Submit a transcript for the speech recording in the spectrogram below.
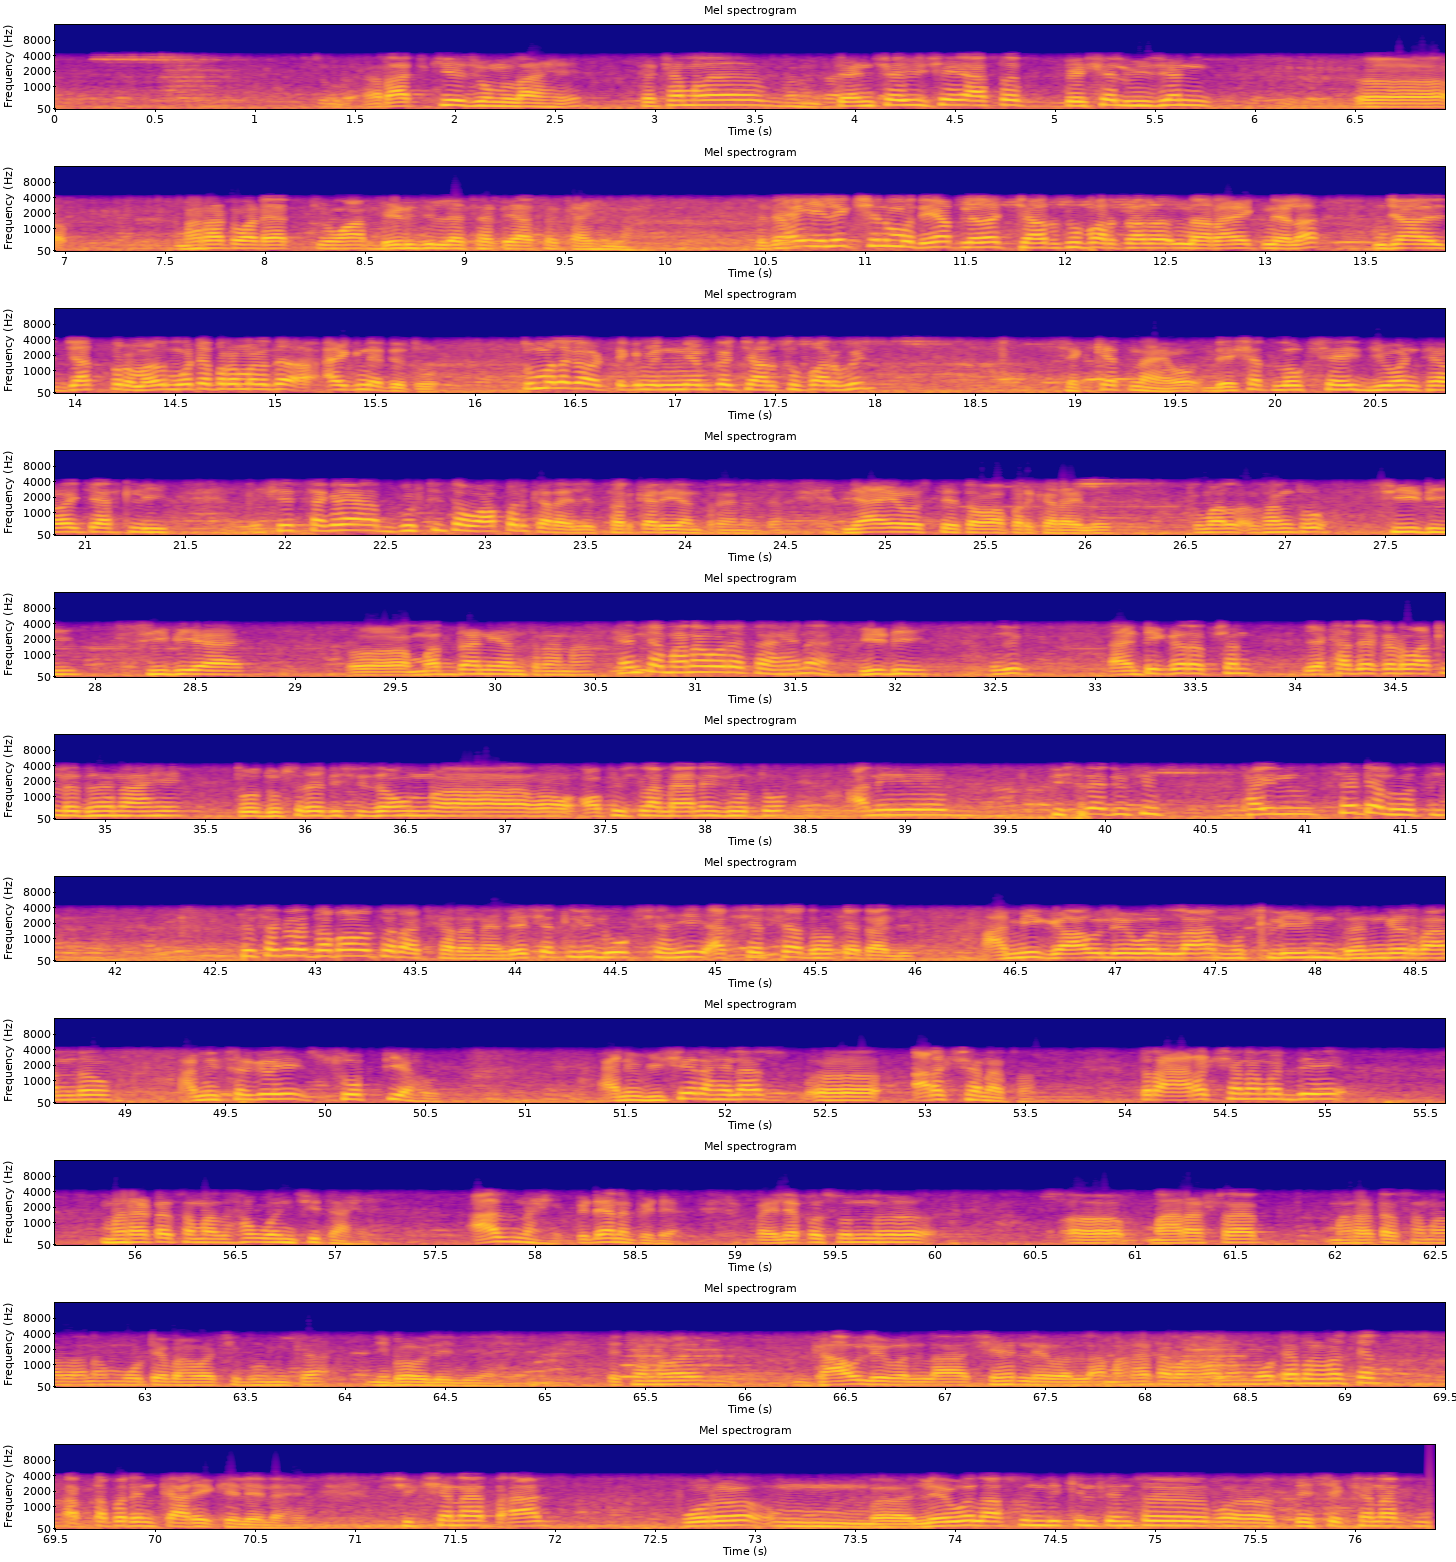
राजकीय जुमला आहे. त्याच्यामुळं त्यांच्याविषयी असं स्पेशल विजन मराठवाड्यात किंवा बीड जिल्ह्यासाठी असं काही नाही. या इलेक्शनमध्ये आपल्याला चारसो पारचा नारा ऐकण्याला ज्या जास्त प्रमाणात मोठ्या प्रमाणात ऐकण्यात येतो. तुम्हाला काय वाटतं की म्हणजे नेमकं चारसो पार होईल? शक्यच नाही हो. देशात लोकशाही जीवन ठेवायची असली हे सगळ्या गोष्टीचा वापर करायले सरकारी यंत्रणांचा. न्यायव्यवस्थेचा वापर करायले तुम्हाला सांगतो C D C B I मतदान यंत्रणा यांच्या मनावरच आहे ना ई डी म्हणजे अँटी करप्शन एखाद्याकडे वाटलं धन आहे तो दुसऱ्या दिवशी जाऊन ऑफिसला मॅनेज होतो. आणि तिसऱ्या दिवशी फाईल सेटल होती. ते सगळं दबावाचं राजकारण आहे. देशातली लोकशाही अक्षरशः धोक्यात आली. आम्ही गाव लेवलला मुस्लिम धनगर बांधव आम्ही सगळे सोबती आहोत. आणि विषय राहिला आरक्षणाचा. तर आरक्षणामध्ये मराठा समाज हा वंचित आहे. आज नाही पिढ्यानं पिढ्या पहिल्यापासून महाराष्ट्रात मराठा समाजानं मोठ्या भावाची भूमिका निभावलेली आहे. त्याच्यामुळे गाव लेवलला शहर लेवलला मराठा भावानं मोठ्या भावाच्याच आत्तापर्यंत कार्य केलेलं आहे. शिक्षणात आज पोरं लेवल असून देखील त्यांचं ते शिक्षणात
